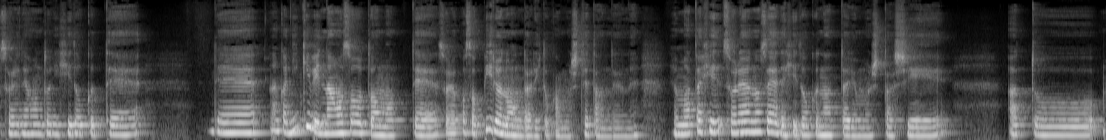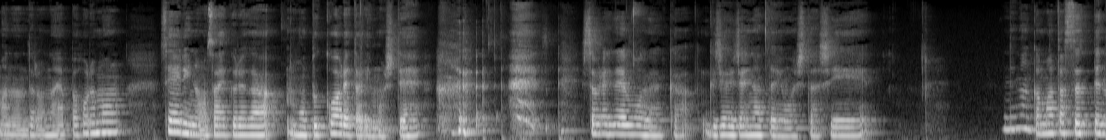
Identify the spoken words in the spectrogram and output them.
それで本当にひどくて、で、なんかニキビ治そうと思って、それこそピル飲んだりとかもしてたんだよね。またひ、それのせいでひどくなったりもしたし、あと、まあなんだろうな、やっぱホルモン、生理のサイクルがもうぶっ壊れたりもして それでもうなんかぐちゃぐちゃになったりもしたし、で、なんかまた吸って治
